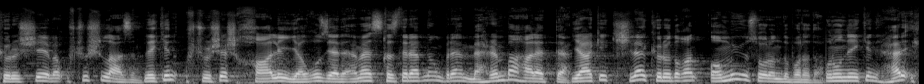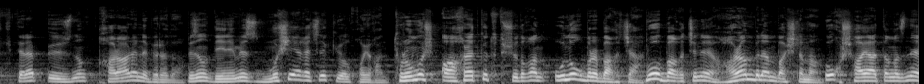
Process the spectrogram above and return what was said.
ko'rishi va uchrashi lozim lekin uchrashish xoli yolg'iz yerda emas. Qiz tarafning bilan mahram bor holatda yoki kishilar ko'radigan ommaviy so'rinda bo'ladi undan keyin har ikki taraf o'zining qarorini beradi bizning dinimiz mushayag'ichilik yo'l qo'ygan turmush oxiratga tutishadigan ulug' bir bog'cha bu bog'chani harom bilan boshlamang o'qish hayotingizni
